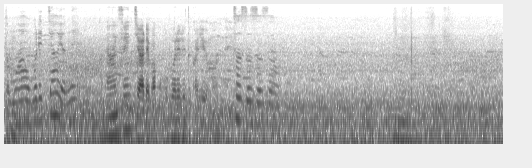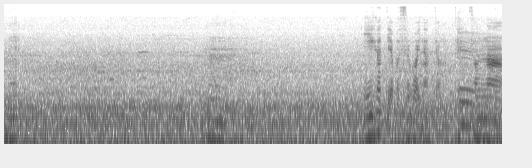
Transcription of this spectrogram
子供は溺れちゃうよね。何センチあれば溺れるとか言うもんね。そうそうそうそう。うん。ね。うん。映画ってやっぱすごいなって思って、うん。そんな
